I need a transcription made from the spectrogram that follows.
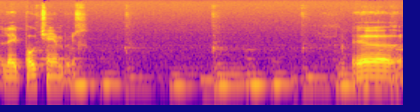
Olha aí, Paul Chambers. É...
